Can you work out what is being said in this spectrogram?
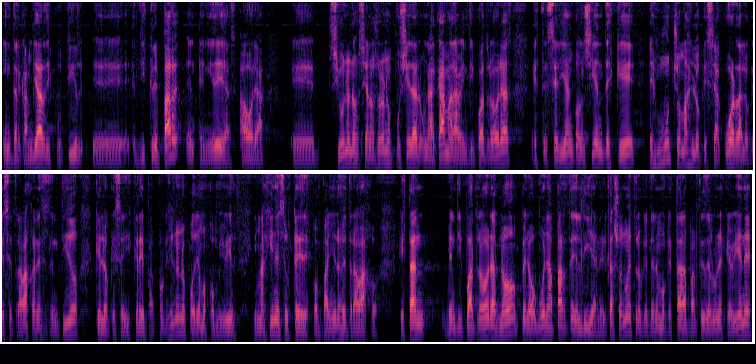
intercambiar, discutir, eh, discrepar en, en ideas. Ahora, eh, si, nos- a nosotros nos pusieran una cámara 24 horas, este, serían conscientes que es mucho más lo que se acuerda, lo que se trabaja en ese sentido, que lo que se discrepa, porque si no, no podríamos convivir. Imagínense ustedes, compañeros de trabajo, que están 24 horas, no, pero buena parte del día. En el caso nuestro, que tenemos que estar a partir del lunes que viene,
